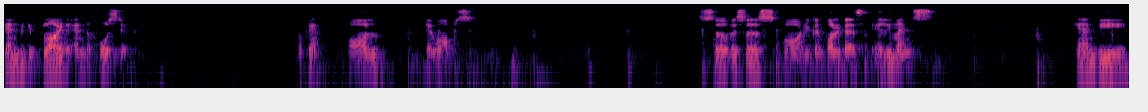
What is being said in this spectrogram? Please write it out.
can be deployed and hosted. Okay, all DevOps services or you can call it as elements can be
